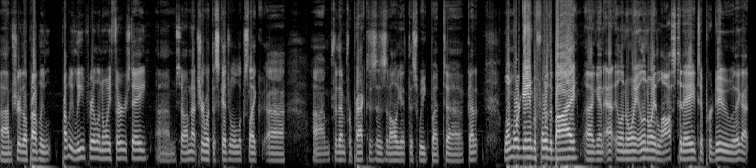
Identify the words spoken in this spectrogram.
Uh, I'm sure they'll probably probably leave for Illinois Thursday. Um, so I'm not sure what the schedule looks like uh, um, for them for practices at all yet this week. But uh, got it. One more game before the bye. Again at Illinois. Illinois lost today to Purdue. They got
